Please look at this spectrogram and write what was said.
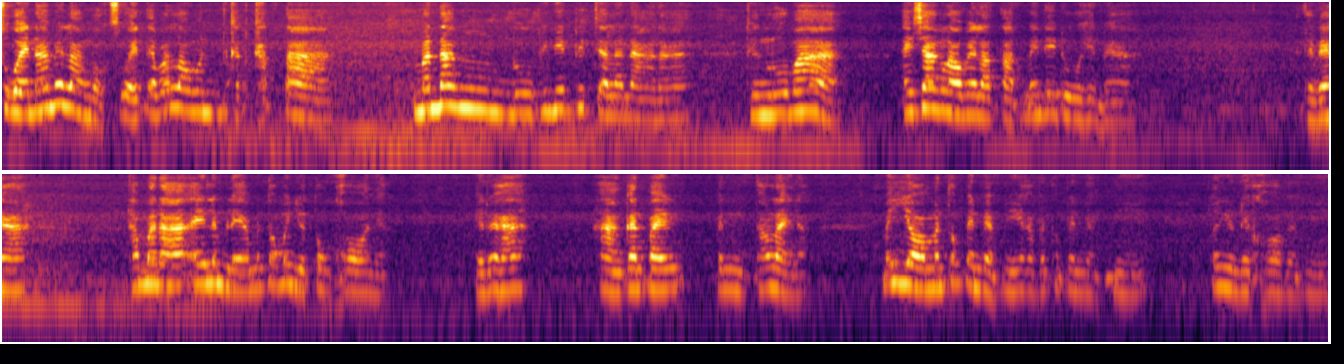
สวยนะไม่ลังบอกสวย แต่ว่าเรามันขัดขัดตา มานั่งดูพินิจพิจารณานะคะ ถึงรู้ว่า ไอ้ช่างเราเวลาตัดไม่ได้ดูเห็นไหมคะเห็นไหมคะธรรมดาไอ้เล่มแหลมมันต้องมาอยู่ตรงคอเนี่ย เห็นไหมคะห่างกันไปเป็นเท่าไหร่แล้วไม่ยอมมันต้องเป็นแบบนี้ค่ะมันต้องเป็นแบบนี้ ต้องอยู่ในคอแบบนี้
